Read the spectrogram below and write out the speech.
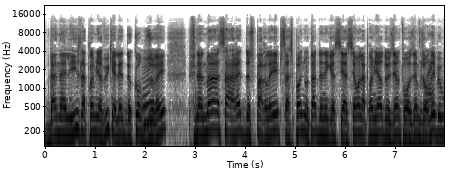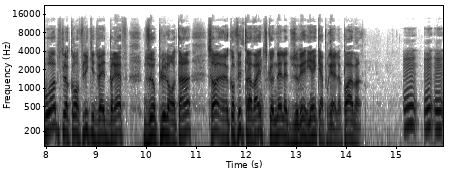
d'analyse, la première vue qu'elle est de courte mm. durée. Puis finalement, ça arrête de se parler, puis ça se pogne aux tables de négociation la première, deuxième, troisième journée. Puis oups, le conflit qui devait être bref dure plus longtemps. Ça, un conflit de travail, tu connais la durée rien qu'après, pas avant. Mm, mm,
